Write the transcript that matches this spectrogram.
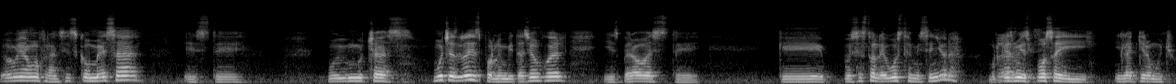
Yo me llamo Francisco Mesa, este, muy muchas, muchas gracias por la invitación, Joel, y espero, este, que, pues esto le guste a mi señora, porque Claro es mi sí. esposa y, y la quiero mucho.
